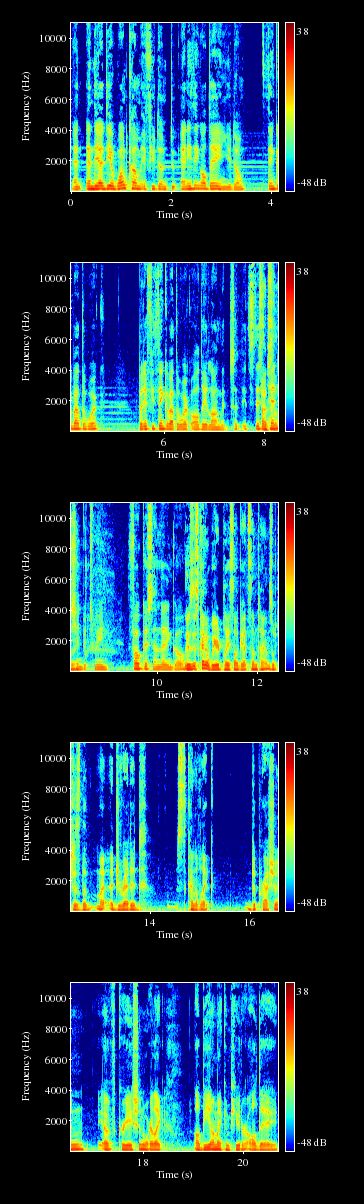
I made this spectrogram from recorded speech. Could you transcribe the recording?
And and the idea won't come if you don't do anything all day and you don't think about the work. But if you think about the work all day long, that so it's this Absolutely. tension between focus and letting go. There's this kind of weird place I'll get sometimes, which is the my a dreaded kind of like depression of creation, where like I'll be on my computer all day,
